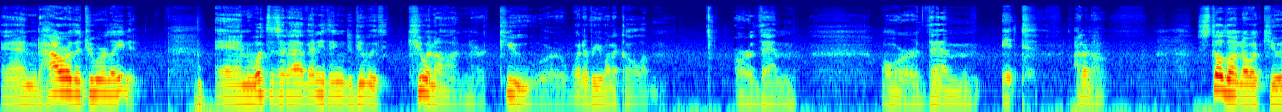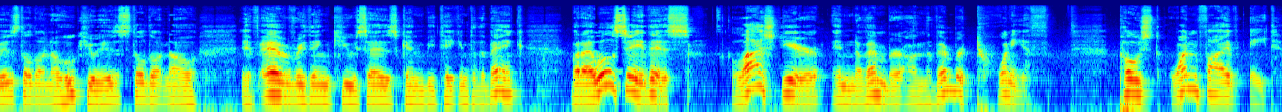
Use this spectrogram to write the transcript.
And how are the two related? And what does it have anything to do with QAnon or Q or whatever you want to call them? Or them? Or them, it? I don't know. Still don't know what Q is, still don't know who Q is, still don't know if everything Q says can be taken to the bank. But I will say this last year in November, on November 20th, post 158.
